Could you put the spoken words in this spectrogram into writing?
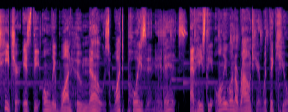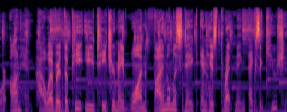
teacher is the only one who knows what poison it is. And he's the only one around here with the cure on him. However, the PE teacher made one final mistake in his threatening execution.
